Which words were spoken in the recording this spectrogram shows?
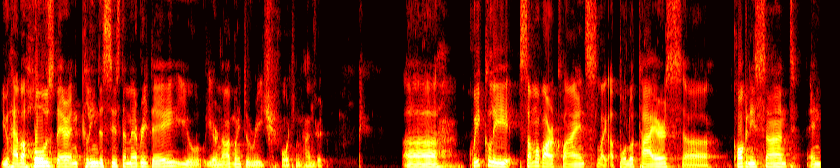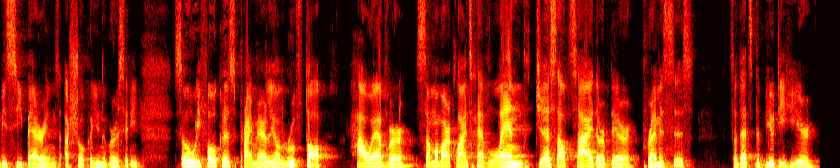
you have a hose there and clean the system every day, you, you're not going to reach 1400. Uh, quickly, some of our clients like Apollo Tires, uh, Cognizant, NBC Bearings, Ashoka University. So we focus primarily on rooftop. However, some of our clients have land just outside of their premises. So that's the beauty here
